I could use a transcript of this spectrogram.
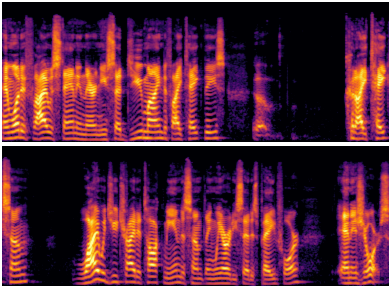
And what if I was standing there and you said, Do you mind if I take these? Uh, could I take some? Why would you try to talk me into something we already said is paid for and is yours?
